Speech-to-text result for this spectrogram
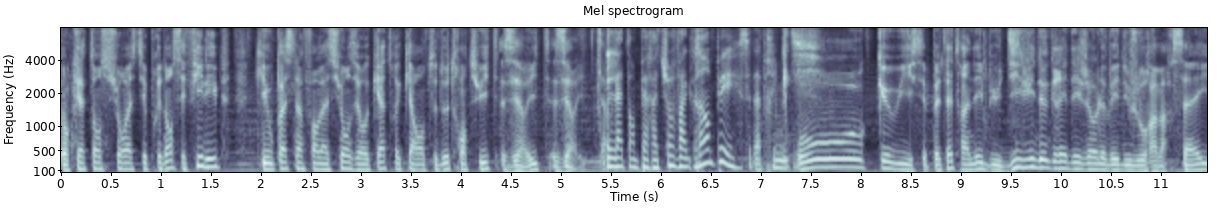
Donc attention, restez prudents. C'est Philippe qui vous passe l'information 04 42 38 08 08. La température va grimper cet après-midi. Oh que oui, c'est peut-être un début. 18 degrés déjà au lever du jour à Marseille,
